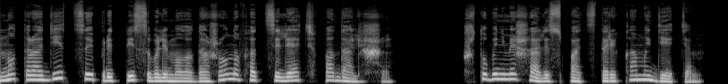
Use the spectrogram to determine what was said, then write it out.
но традиции предписывали молодоженов отселять подальше, чтобы не мешали спать старикам и детям.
